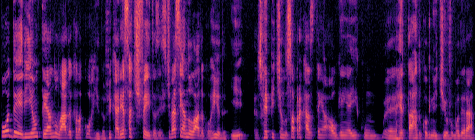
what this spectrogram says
poderiam ter anulado aquela corrida. Eu ficaria satisfeito. assim, se tivessem anulado a corrida, e repetindo, só pra caso tenha alguém aí com é, retardo cognitivo moderado,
